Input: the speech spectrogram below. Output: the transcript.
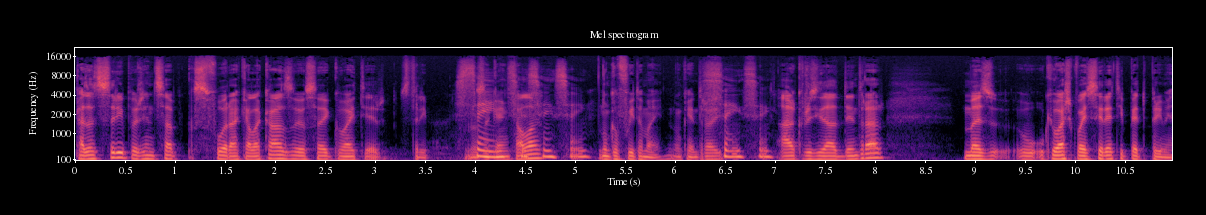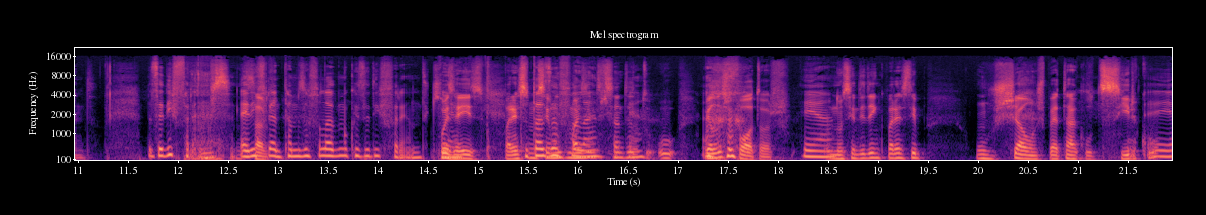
casa de strip, a gente sabe que se for àquela casa, eu sei que vai ter strip. Não sei Sim, quem está sim, lá. sim, sim. Nunca fui também, nunca entrei. Sim, sim. Há a curiosidade de entrar, mas o, o que eu acho que vai ser é tipo, é deprimente. Mas é diferente. É diferente. Estamos a falar de uma coisa diferente. Pois é, isso. Parece-me ser muito mais interessante é. tu- o- pelas fotos. É, No sentido em que parece tipo um show, um espetáculo de circo. é,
